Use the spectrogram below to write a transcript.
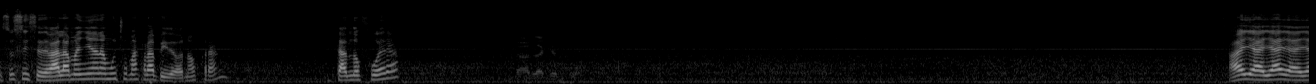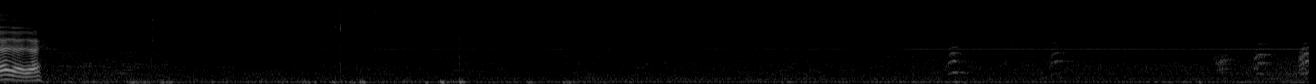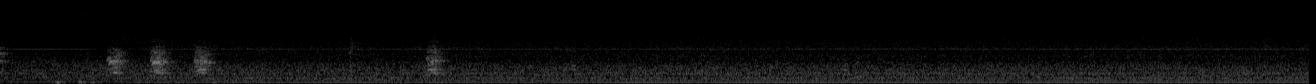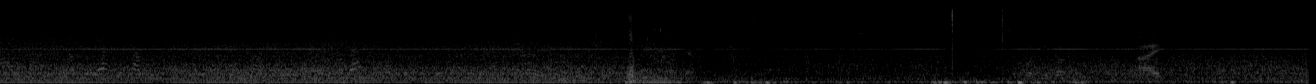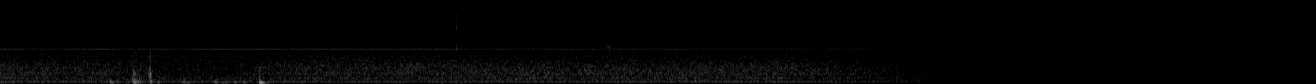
Eso sí, se va a la mañana mucho más rápido, ¿no, Fran? Estando fuera. La verdad que sí. Ay, ay, ay, ay, ay, ay, ay.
